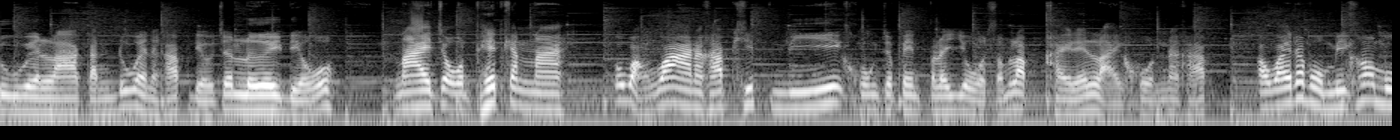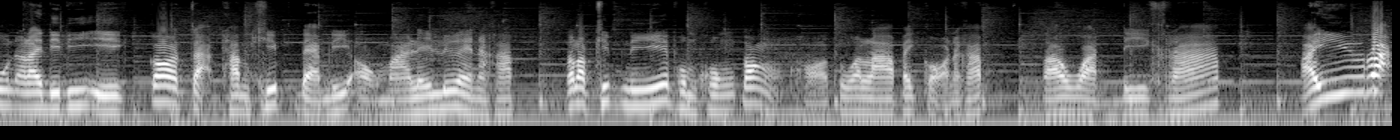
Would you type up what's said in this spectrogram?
ดูเวลากันด้วยนะครับ เดี๋ยวจะเลยเดี๋ยวนายจะอดเพชรกันนะ ก็หวังว่านะครับคลิปนี้คงจะเป็นประโยชน์สำหรับใครหลาย ๆ คนนะครับ เอาไว้ถ้าผมมีข้อมูลอะไรดี ๆ อีก ก็จะทำคลิปแบบนี้ออกมาเรื่อย ๆ นะครับสำหรับคลิปนี้ผมคงต้องขอตัวลาไปก่อนนะครับ สวัสดีครับ あいゆら。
